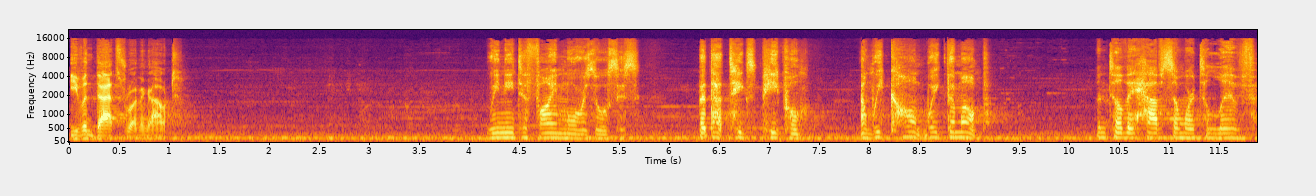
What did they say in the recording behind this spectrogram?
even that's running out. We need to find more resources. But that takes people, and we can't wake them up. Until they have somewhere to live.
